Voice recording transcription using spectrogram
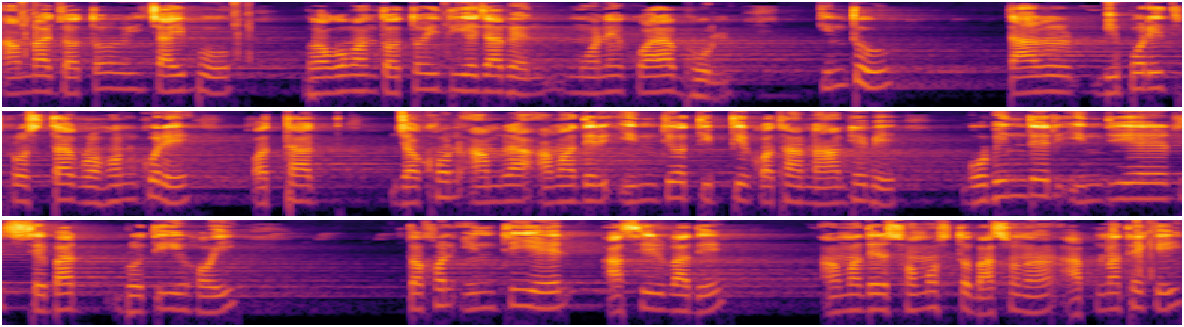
আমরা যতই চাইব, ভগবান ততই দিয়ে যাবেন মনে করা ভুল। কিন্তু তার বিপরীত প্রস্তাব গ্রহণ করে, অর্থাৎ যখন আমরা আমাদের ইন্দ্রিয় তৃপ্তির কথা না ভেবে গোবিন্দের ইন্দ্রিয়ের সেবার ব্রতী হই, তখন ইন্দ্রিয়ের আশীর্বাদে আমাদের সমস্ত বাসনা আপনা থেকেই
